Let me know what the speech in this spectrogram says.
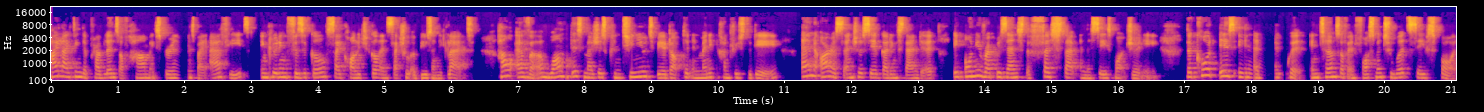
highlighting the prevalence of harm experienced by athletes, including physical, psychological, and sexual abuse and neglect. However, while these measures continue to be adopted in many countries today, and our essential safeguarding standard, it only represents the first step in the safe sport journey. The code is inadequate in terms of enforcement towards safe sport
